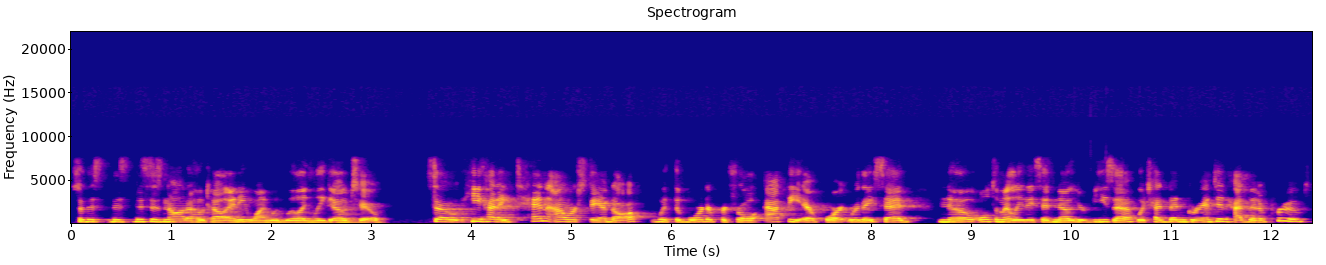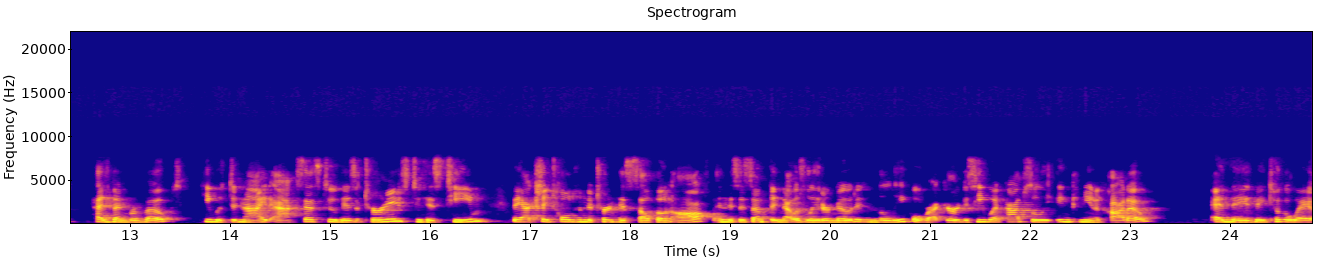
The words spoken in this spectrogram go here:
So this this this is not a hotel anyone would willingly go mm. to. So he had a 10-hour standoff with the border patrol at the airport, where they said no. Ultimately, they said no. Your visa, which had been granted, had been approved, has been revoked. He was denied access to his attorneys, to his team. They actually told him to turn his cell phone off. And this is something that was later noted in the legal record is he went absolutely incommunicado and they, they took away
